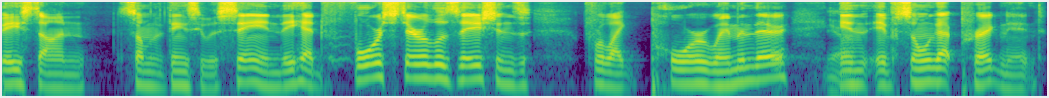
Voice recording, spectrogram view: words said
based on some of the things he was saying. They had forced sterilizations for like poor women there, and if someone got pregnant,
